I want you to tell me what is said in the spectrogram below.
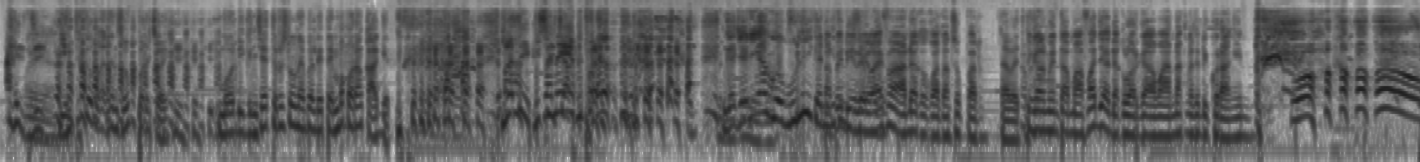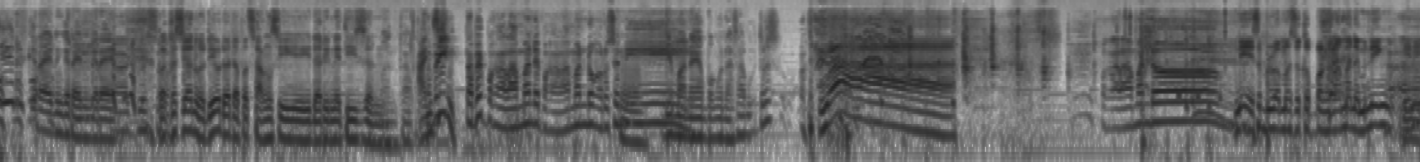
anjing. Ya, itu kekuatan super coy. Mau digencet terus lu nempel di tembok orang kaget. Anjing, bisa nempel. Enggak jadi ah gue bully kan Tapi gitu di real life mah ada kekuatan super. Apa? Tinggal minta maaf aja ada keluarga sama anak nanti dikurangin. Wow. keren keren keren. Bagus Lah kesian loh dia udah dapat sanksi dari netizen. Mantap. Anjing. Tapi, tapi pengalaman deh pengalaman dong harusnya nih. Gimana yang pengguna sabuk? Terus Wah. Pengalaman dong. Nih sebelum masuk ke pengalaman yang mending ini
